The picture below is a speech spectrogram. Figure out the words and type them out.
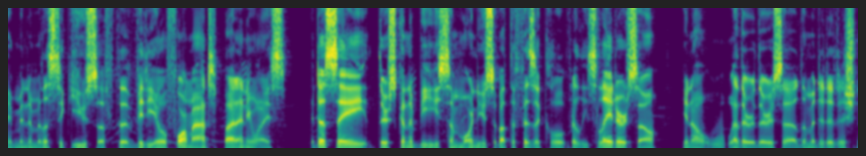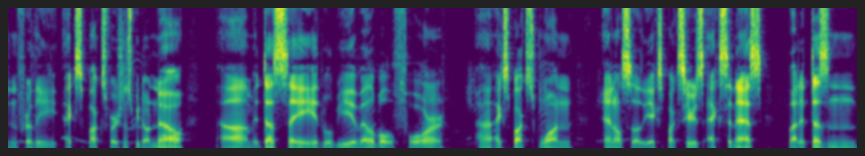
a minimalistic use of the video format but anyways it does say there's going to be some more news about the physical release later, so, you know, whether there's a limited edition for the Xbox versions, we don't know. Um, it does say it will be available for uh, Xbox One and also the Xbox Series X and S, but it doesn't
